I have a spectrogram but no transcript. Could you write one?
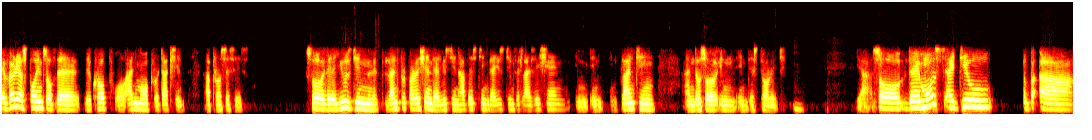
various points of the, the crop or animal production uh, processes. So they're used in land preparation, they're used in harvesting, they're used in fertilization, in, in, in planting, and also in, in the storage. Mm. Yeah, so the most ideal uh,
